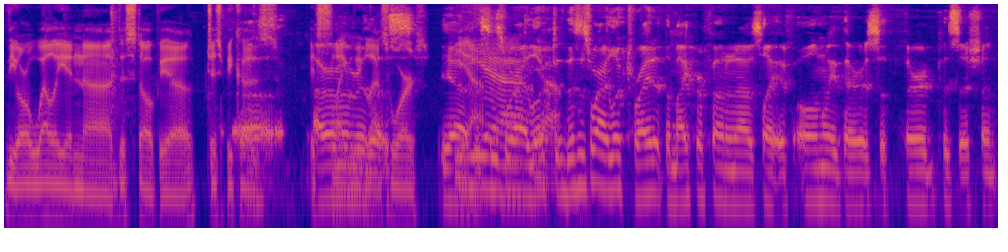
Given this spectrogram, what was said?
the Orwellian uh, dystopia just because Uh, it's slightly remember less worse. Yeah, Yeah. this is where I Yeah. looked. This is where I looked right at the microphone, and I was like, "If only there's a third position.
